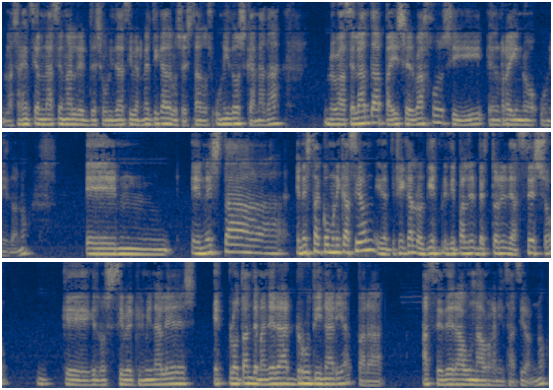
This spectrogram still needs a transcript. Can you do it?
las agencias nacionales de seguridad cibernética de los Estados Unidos, Canadá, Nueva Zelanda, Países Bajos y el Reino Unido, ¿no? En, esta comunicación identifican los 10 principales vectores de acceso que, que los cibercriminales explotan de manera rutinaria para acceder a una organización, ¿no?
